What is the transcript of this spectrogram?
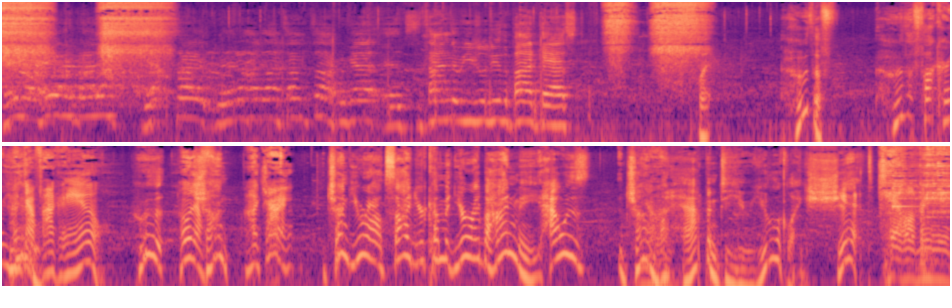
hey everybody. Yeah, sorry, we don't have a lot of time to talk. We got it's the time that we usually do the podcast. What? Who the? f- Who the fuck are you? Who the fuck are you? Who the? Who the John. f- you were outside. You're coming. You're right behind me. How is John? What happened to you? You look like shit. Kill me.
